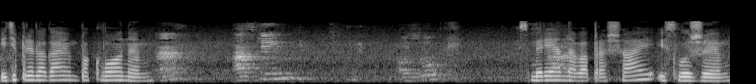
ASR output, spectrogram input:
иди предлагаем поклоны. Смиренно вопрошай и служи.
